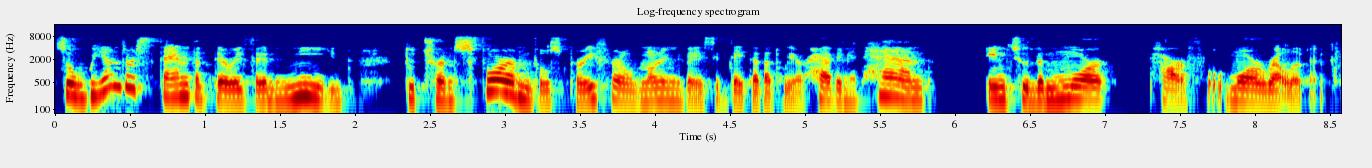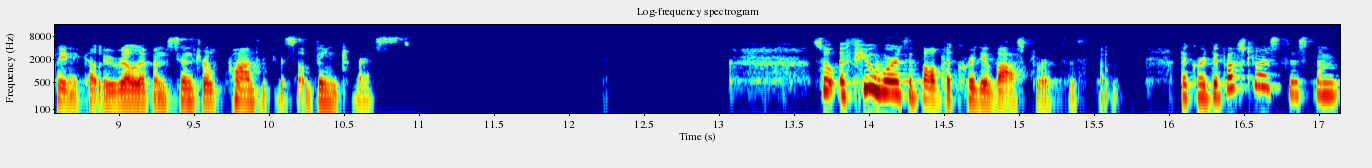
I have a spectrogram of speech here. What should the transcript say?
So we understand that there is a need to transform those peripheral non-invasive data that we are having at hand into the more powerful, more relevant, clinically relevant central quantities of interest. So a few words about the cardiovascular system. The cardiovascular system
